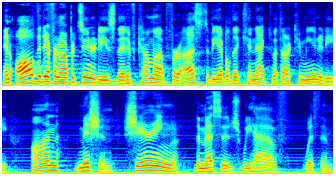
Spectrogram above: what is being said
And all the different opportunities that have come up for us to be able to connect with our community on mission, sharing the message we have with them.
